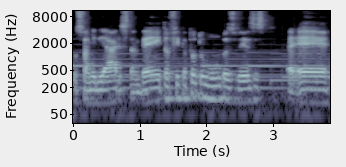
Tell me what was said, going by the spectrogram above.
os familiares também. Então, fica todo mundo, às vezes, é, é,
